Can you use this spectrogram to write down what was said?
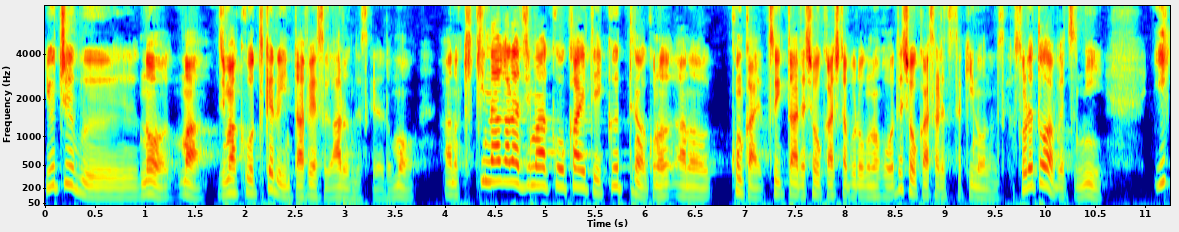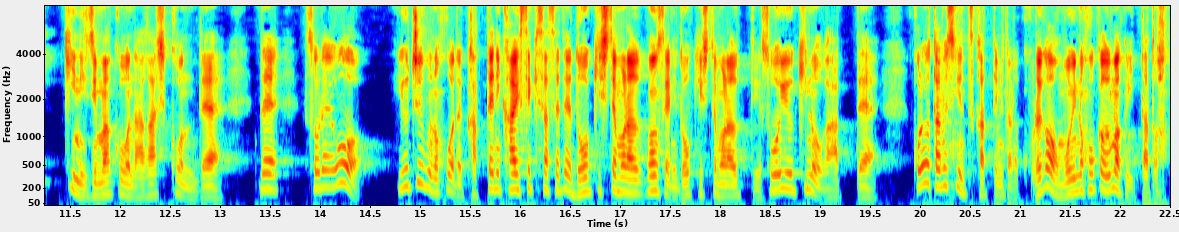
YouTube の、まあ、字幕をつけるインターフェースがあるんですけれども、あの、聞きながら字幕を書いていくっていうのが、この、あの、今回ツイッターで紹介したブログの方で紹介されてた機能なんですけど、それとは別に、一気に字幕を流し込んで、で、それを YouTube の方で勝手に解析させて同期してもらう、音声に同期してもらうっていう、そういう機能があって、これを試しに使ってみたら、これが思いのほかうまくいったと。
